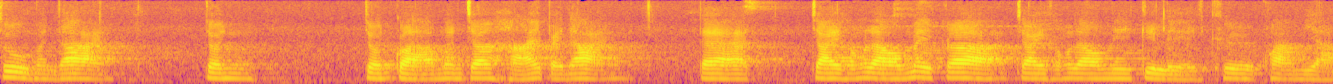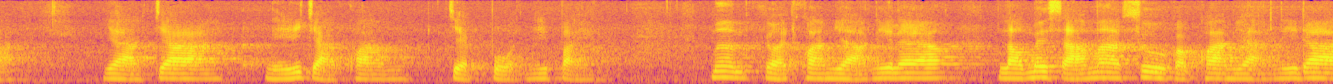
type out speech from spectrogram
สู้มันได้ จนจนกว่ามันจะหายไปได้ แต่ใจของเราไม่กล้าใจของเรามีกิเลสคือความอยาก อยากจะหนีจากความเจ็บปวดนี้ไป เมื่อเกิดความอยากนี้แล้ว เราไม่สามารถสู้กับความอยากนี้ได้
